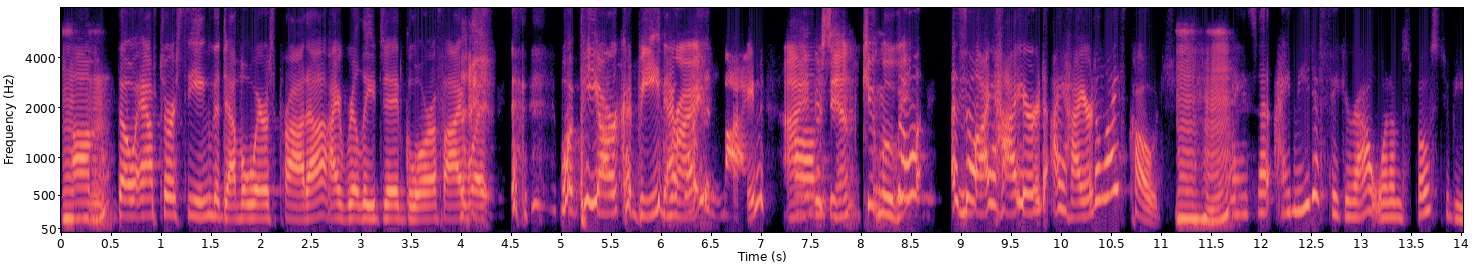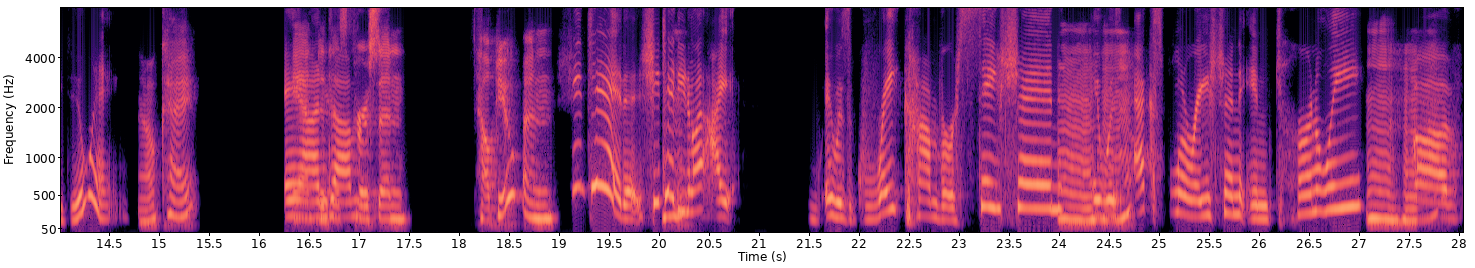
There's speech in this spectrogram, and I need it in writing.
Um, mm-hmm. Um, though after seeing The Devil Wears Prada, I really did glorify what what PR could be. That right. wasn't mine. I um, understand. Cute movie. So, so, I hired I hired a life coach. Mm-hmm. I said I need to figure out what I'm supposed to be doing. Okay. And, and did this um, person help you? And she did. She did. You mm-hmm. know what? I it was great conversation. Mm-hmm. It was mm-hmm. exploration internally mm-hmm. of,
